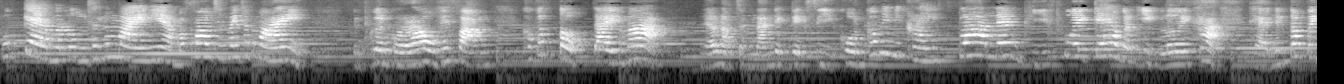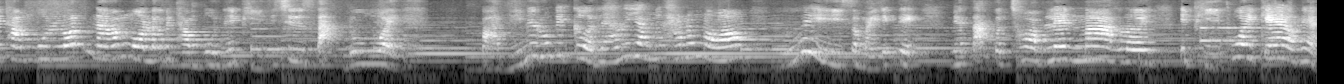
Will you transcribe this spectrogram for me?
พวกแกมาลุมฉันทำไมเนี่ย มาเฝ้าฉันไว้ทำไม เพื่อนๆก็เล่าให้ฟัง เขาก็ตกใจมาก แล้วหลังจากนั้นเด็กๆสี่คนก็ไม่มีใครกล้าเล่นผีถ้วยแก้วกันอีกเลยค่ะ แถมยังต้องไปทำบุญลด ทำบุญให้ผีที่ชื่อสักด้วย ป่านนี้ไม่รู้ไปเกิดแล้วหรือยังนะคะน้องๆอุ้ยสมัยเด็กๆแม่ตักก็ชอบเล่นมากเลยไอ้ผีถ้วยแก้วเนี่ย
